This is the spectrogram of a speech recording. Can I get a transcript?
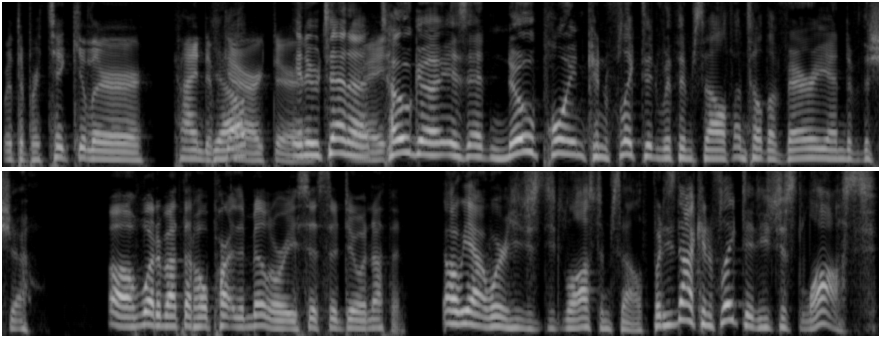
with a particular kind of Yep. character. In Utena, right? Toga is at no point conflicted with himself until the very end of the show. oh, what about that whole part in the middle where he sits there doing nothing? Oh yeah, where he just lost himself, but he's not conflicted. He's just lost.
